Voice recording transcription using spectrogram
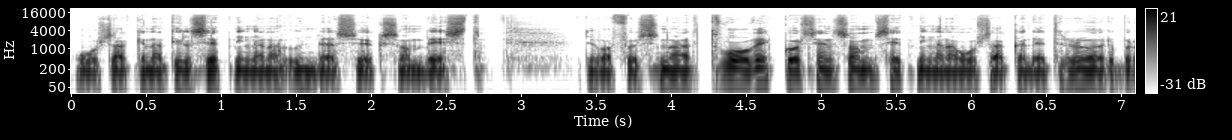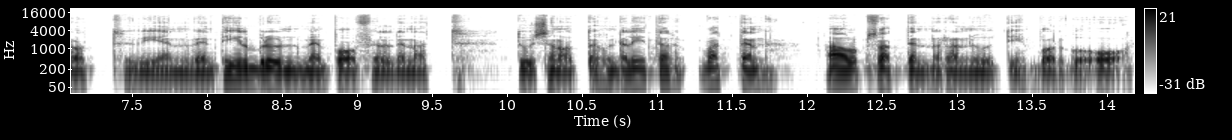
Orsakerna till sättningarna undersöks som bäst. Det var för snart två veckor sedan som sättningarna orsakade ett rörbrott vid en ventilbrunn med påföljden att 1800 liter vatten, avloppsvatten rann ut i Borgå å.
